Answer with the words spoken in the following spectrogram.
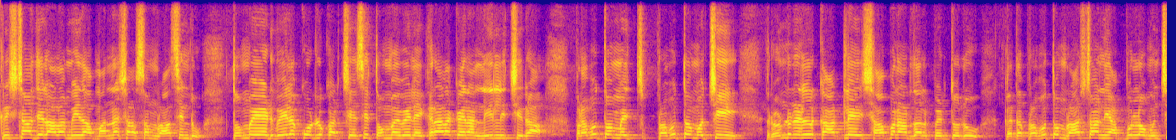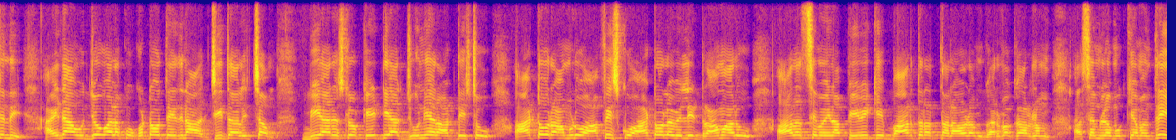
కృష్ణా జలాల మీద మన్నశాసనం రాసిండు తొంభై ఏడు వేల కోట్లు ఖర్చు చేసి తొంభై వేల ఎకరాలకైనా నీళ్ళు ఇచ్చిరా ప్రభుత్వం ప్రభుత్వం వచ్చి రెండు నెలలు కాట్లే శాపనార్థాలు పెడుతురు గత ప్రభుత్వం రాష్ట్రాన్ని అప్పుల్లో ముంచింది. అయినా ఉద్యోగాలకు ఒకటో తేదీన జీతాలు ఇచ్చాం. బీఆర్ఎస్లో కేటీఆర్ జూనియర్ ఆర్టిస్టు. ఆటో రాముడు ఆఫీస్కు ఆటోలో వెళ్ళి డ్రామాలు. ఆలస్యమైన పీవీకి భారతరత్న రావడం గర్వకారణం అసెంబ్లీలో ముఖ్యమంత్రి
